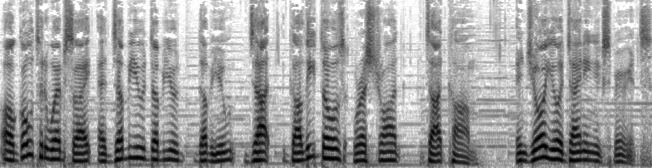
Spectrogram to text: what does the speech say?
or go to the website at www.galitosrestaurant.com. Enjoy your dining experience.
